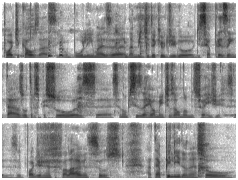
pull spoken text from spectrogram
pode causar assim, um bullying, mas é, na medida que eu digo de se apresentar às outras pessoas, é, você não precisa realmente usar o nome do seu RG. Você, você pode falar seus. até apelido, né? Sou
